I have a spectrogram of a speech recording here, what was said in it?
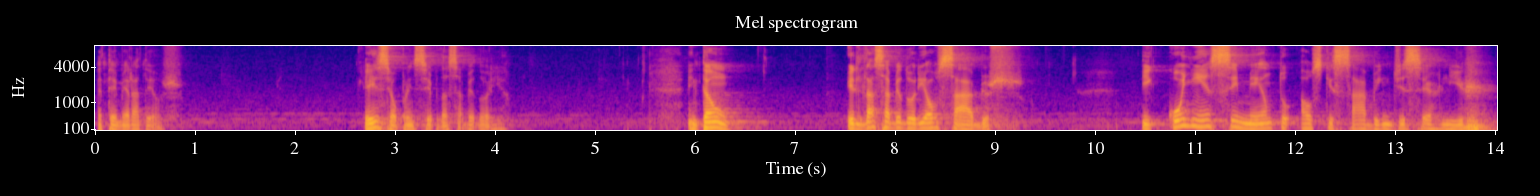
É temer a Deus. Esse é o princípio da sabedoria. Então, ele dá sabedoria aos sábios e conhecimento aos que sabem discernir.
